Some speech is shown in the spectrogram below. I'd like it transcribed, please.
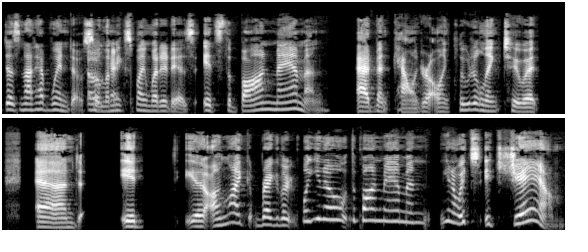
does not have windows. So okay. let me explain what it is. It's the Bonne Maman Advent Calendar. I'll include a link to it. And it, it unlike regular, well, you know, the Bonne Maman, you know, it's it's jam.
